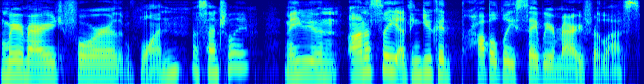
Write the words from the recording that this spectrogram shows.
And we were married for one, essentially. Maybe even, honestly, I think you could probably say we were married for less.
